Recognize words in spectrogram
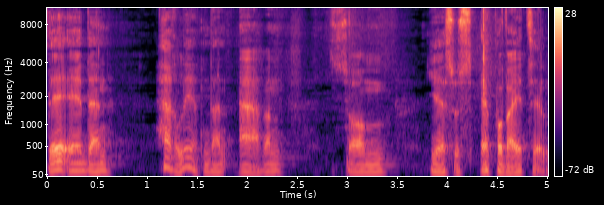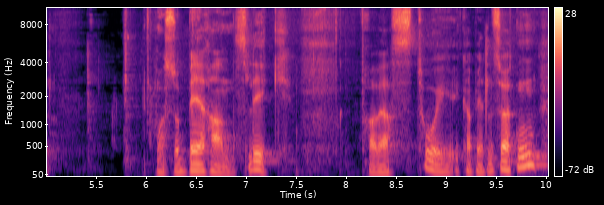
Det er den herligheten, den æren, som Jesus er på vei til. Og så ber han slik, fra vers 2 i kapittel 17.:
